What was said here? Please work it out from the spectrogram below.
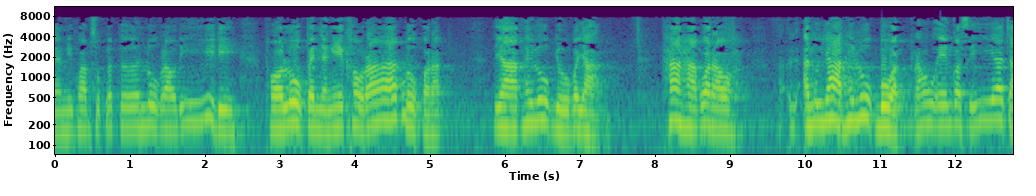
นะมีความสุขเหลือเกิน ลูกเราดีดี พอลูกเป็นอย่างนี้เข้ารัก ลูกก็รัก อยากให้ลูกอยู่ก็อยาก ถ้าหากว่าเราอนุญาตให้ลูกบวชเราเองก็เสียใจ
